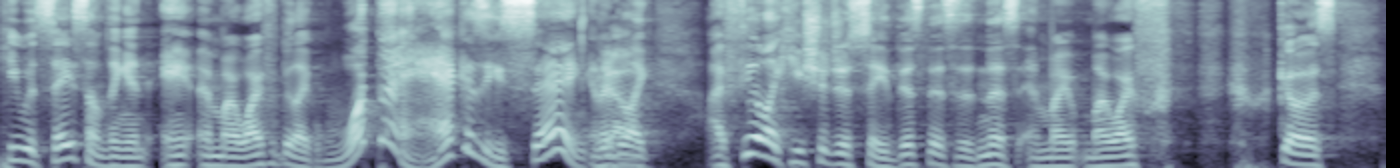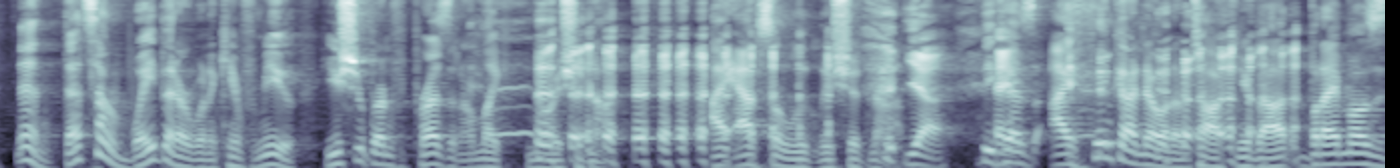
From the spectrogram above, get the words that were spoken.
he would say something and and my wife would be like, "What the heck is he saying?" And I'd Yeah. be like, "I feel like he should just say this, this, and this." And my my wife goes, "Man, that sounded way better when it came from you. You should run for president." I'm like, "No, I should not. I absolutely should not." Yeah. because I think I know what I'm talking about, but I most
